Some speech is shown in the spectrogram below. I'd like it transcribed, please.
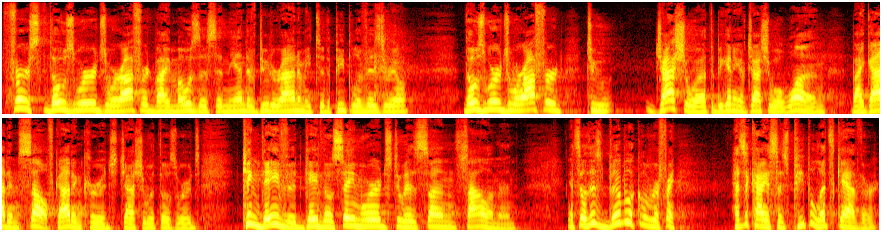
First, those words were offered by Moses in the end of Deuteronomy to the people of Israel. Those words were offered to Joshua at the beginning of Joshua 1 by God Himself. God encouraged Joshua with those words. King David gave those same words to his son Solomon. And so, this biblical refrain Hezekiah says, People, let's gather.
